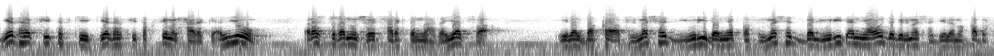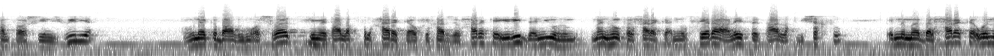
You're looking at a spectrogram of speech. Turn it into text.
يذهب في تفكيك يذهب في تقسيم الحركة. اليوم رشد الغنوشي رئيس حركة النهضة يدفع إلى البقاء في المشهد يريد أن يبقى في المشهد بل يريد أن يعود بالمشهد إلى ما قبل 25 جويليا هناك بعض المؤشرات فيما يتعلق في الحركة أو في خارج الحركة يريد أن يوهم من هم في الحركة أن الصراع ليس يتعلق بشخصه إنما بالحركة وأن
